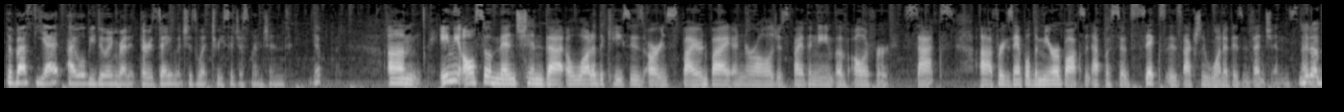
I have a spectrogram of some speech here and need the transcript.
The best yet, I will be doing Reddit Thursday, which is what Teresa just mentioned. Yep. Um, Amy also mentioned that a lot of the cases are inspired by a neurologist by the name of Oliver Sacks. Uh, for example, the mirror box in episode six is actually one of his inventions. I You know, thought that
